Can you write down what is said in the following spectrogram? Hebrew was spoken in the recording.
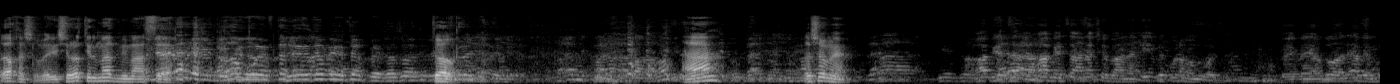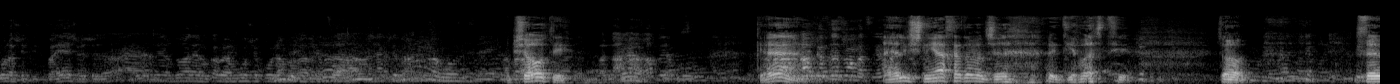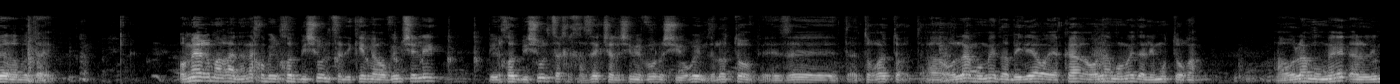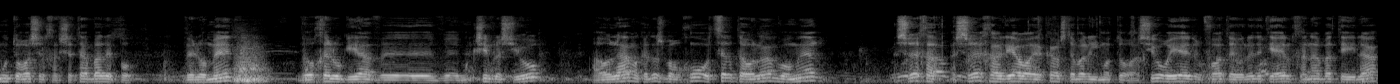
לא חשוב, שלא תלמד ממעשיה. אני- טוב. אה? לא שומע. הרב יצא, הרב יצא ענק שבענקים וכולם אמרו את זה. וירדו עליה ואמרו לה שתתבייש וש... אה, וירדו עליה ואמרו שכולם הרב יצא ענק שבענקים. אותי. אבל למה? כן. היה לי שנייה אחת אבל שהתייבשתי. טוב, בסדר רבותיי. אומר מרן, אנחנו בהלכות בישול, צדיקים ואהובים שלי, בהלכות בישול צריך לחזק שאנשים יבואו לשיעורים, זה לא טוב. זה תורה, העולם עומד, רבי אליהו היקר, העולם עומד על לימוד תורה. העולם עומד על לימוד תורה שלך. כשאתה בא לפה ולומד ואוכל עוגייה ו- ומקשיב לשיעור, העולם, הקדוש ברוך הוא עוצר את העולם ואומר, אשריך, אליהו היקר שאתה בא ללמוד תורה. השיעור יהיה לרפואת היולדת יעל חנה בת תהילה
